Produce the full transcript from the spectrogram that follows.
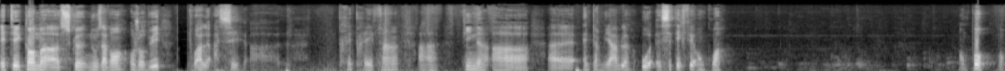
étaient comme ce que nous avons aujourd'hui, toile assez très très fin, fine, imperméable, ou c'était fait en quoi? En peau. Bon.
